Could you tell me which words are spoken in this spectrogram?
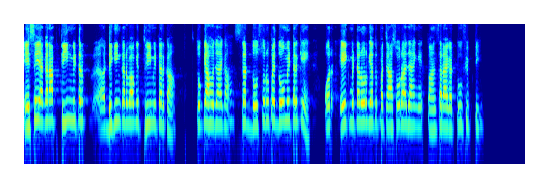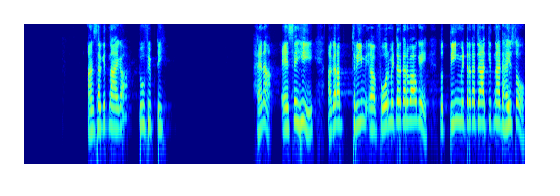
ऐसे ही अगर आप तीन मीटर डिगिंग करवाओगे थ्री मीटर का तो क्या हो जाएगा? सर, दो सौ रुपए दो मीटर के, और एक मीटर और गया तो पचास और आ जाएँगे। तो आंसर आएगा टू फिफ्टी आंसर कितना आएगा? टू फिफ्टी है ना? ऐसे ही अगर आप थ्री फोर मीटर करवाओगे तो तीन मीटर का चार्ज कितना? है ढाई सौ।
